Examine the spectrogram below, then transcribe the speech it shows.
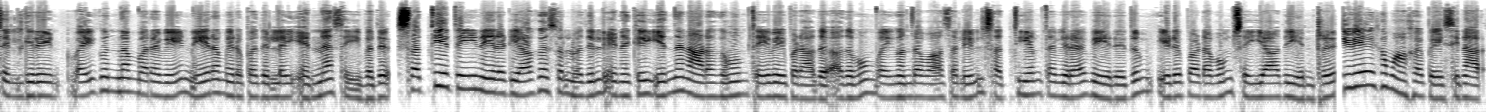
செல்கிறேன். வைகுந்தம் வரவே நேரம் இருப்பதில்லை. என்ன செய்வது? சத்தியத்தை நேரடியாக சொல்வதில் எனக்கு எந்த நாடகமும் தேவைப்படாது. அதுவும் வைகுந்த வாசலில் சத்தியம் தவிர வேறெதும் ஈடுபடவும் செய்யாது என்று விவேகமாக பேசினார்.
